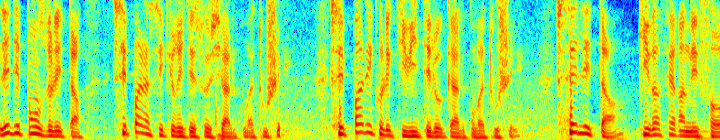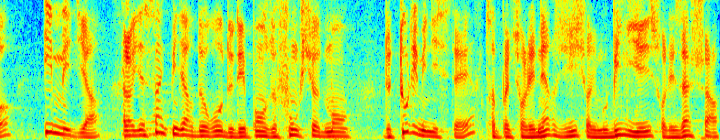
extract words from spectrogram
les dépenses de l'État. C'est pas la sécurité sociale qu'on va toucher. C'est pas les collectivités locales qu'on va toucher. C'est l'État qui va faire un effort immédiat. Alors il y a 5 milliards d'euros de dépenses de fonctionnement de tous les ministères. Ça peut être sur l'énergie, sur l'immobilier, sur les achats.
